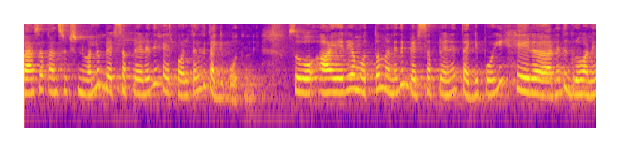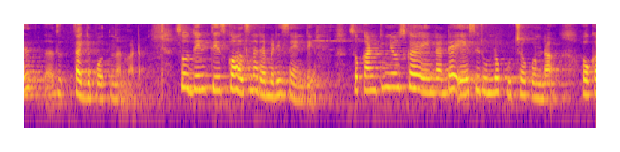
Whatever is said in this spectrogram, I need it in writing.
వ్యాసో కన్స్ట్రక్షన్ వల్ల బ్లడ్ సప్లై అనేది హెయిర్ ఫాలికల్కి తగ్గిపోతుంది. సో ఆ ఏరియా మొత్తం అనేది బ్లడ్ సప్లై అనేది తగ్గిపోయి హెయిర్ అనేది గ్రో అనేది తగ్గిపోతుంది అనమాట సో దీనికి తీసుకోవాల్సిన రెమెడీస్ ఏంటి? సో కంటిన్యూస్గా ఏంటంటే ఏసీ రూమ్లో కూర్చోకుండా ఒక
